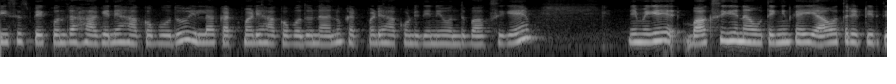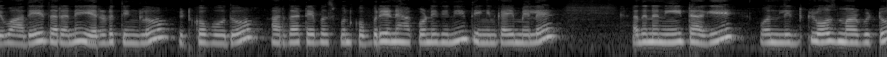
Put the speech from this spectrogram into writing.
ಪೀಸಸ್ ಬೇಕು ಅಂದರೆ ಹಾಗೇ ಹಾಕೋಬೋದು. ಇಲ್ಲ ಕಟ್ ಮಾಡಿ ಹಾಕೋಬೋದು. ನಾನು ಕಟ್ ಮಾಡಿ ಹಾಕ್ಕೊಂಡಿದ್ದೀನಿ ಒಂದು ಬಾಕ್ಸಿಗೆ ನಿಮಗೆ ಬಾಕ್ಸಿಗೆ ನಾವು ತೆಂಗಿನಕಾಯಿ ಯಾವ ಥರ ಇಟ್ಟಿರ್ತೀವೋ ಅದೇ ಥರನೇ ಎರಡು ತಿಂಗಳು ಇಟ್ಕೋಬೋದು. ಅರ್ಧ ಟೇಬಲ್ ಸ್ಪೂನ್ ಕೊಬ್ಬರಿ ಎಣ್ಣೆ ಹಾಕ್ಕೊಂಡಿದ್ದೀನಿ ತೆಂಗಿನಕಾಯಿ ಮೇಲೆ. ಅದನ್ನು ನೀಟಾಗಿ ಒಂದು ಲಿಡ್ ಕ್ಲೋಸ್ ಮಾಡಿಬಿಟ್ಟು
